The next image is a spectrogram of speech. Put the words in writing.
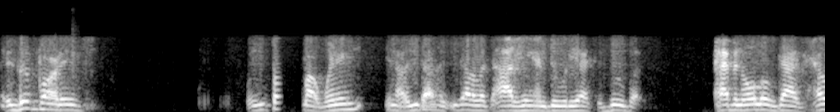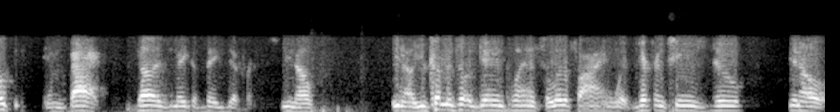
The good part is when you talk about winning, you know, you gotta you gotta let the hot hand do what he has to do. But having all those guys healthy and back does make a big difference. You know, you know, you come into a game plan solidifying what different teams do. You know,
